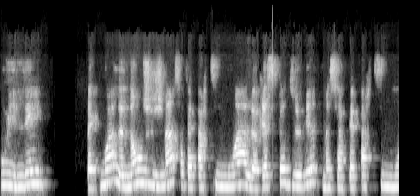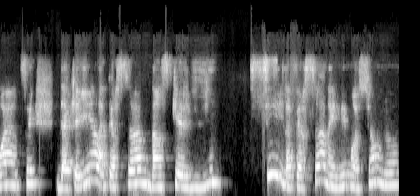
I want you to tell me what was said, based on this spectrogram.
où il est. Fait que moi, le non-jugement, ça fait partie de moi. Le respect du rythme, ça fait partie de moi. Tu sais, d'accueillir la personne dans ce qu'elle vit. Si la personne a une émotion, là,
